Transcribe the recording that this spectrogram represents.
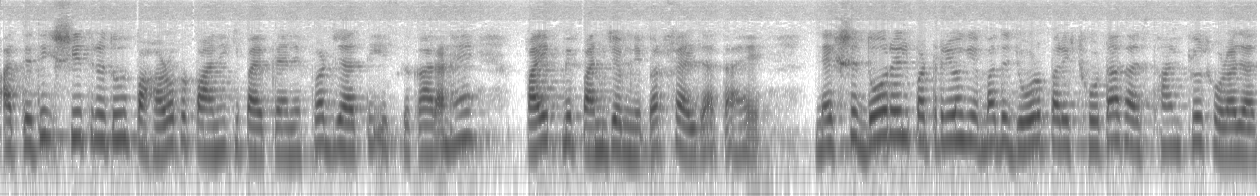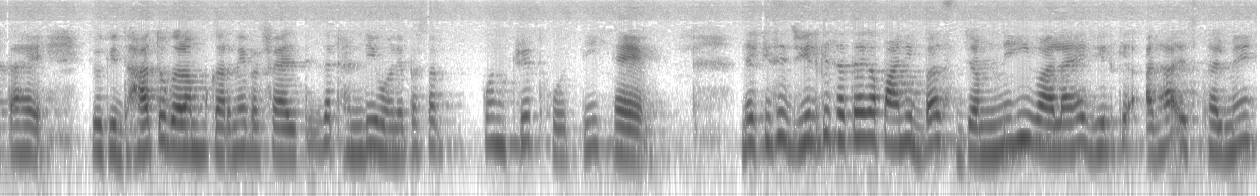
अत्यधिक शीत ऋतु में पहाड़ों पर पानी की पाइपलाइनें फट जाती इसका कारण है पाइप में पानी जमने पर फैल जाता है। नेक्स्ट दो रेल पटरियों के मध्य जोड़ पर एक छोटा सा स्थान क्यों छोड़ा जाता है? क्योंकि धातु गर्म करने पर फैलती तथा ठंडी होने पर संकुंचित होती है। ने किसी झील की सतह का पानी बस जमने ही वाला है। झील के आधा स्थल में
